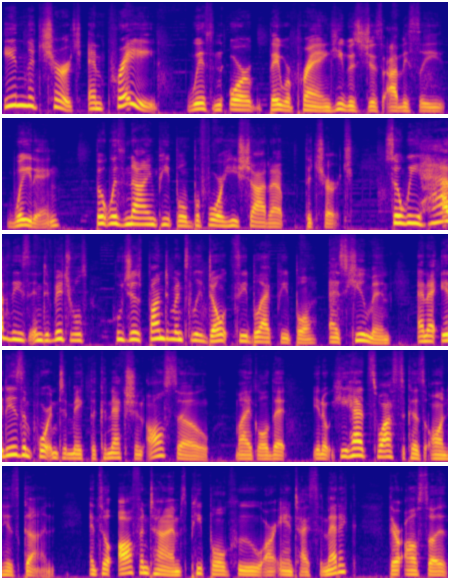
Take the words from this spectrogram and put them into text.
in the church and prayed with, or they were praying, he was just obviously waiting, but with nine people before he shot up the church. So we have these individuals who just fundamentally don't see black people as human. And it is important to make the connection also, Michael, that, you know, he had swastikas on his gun. And so oftentimes people who are anti Semitic, they're also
